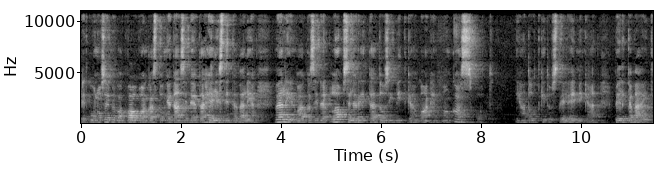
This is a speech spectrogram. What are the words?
Että kun usein me vaan vauvan kanssa tungetaan sinne jotain helistintä väliä, väliin, vaikka sinne lapselle riittää tosi pitkään vanhemman kasvot. Ihan tutkitusti, eli ei mikään pelkkä väite.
